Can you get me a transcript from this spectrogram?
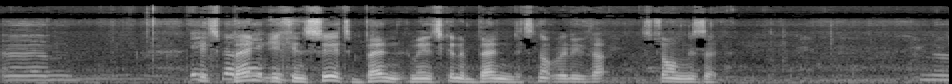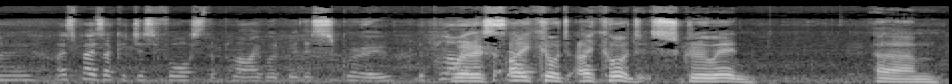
Um, is it's bent. you can see it's bent. I mean it's going to bend. It's not really that strong is it? No, I suppose I could just force the plywood with a screw. The ply whereas I could I could screw in um,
